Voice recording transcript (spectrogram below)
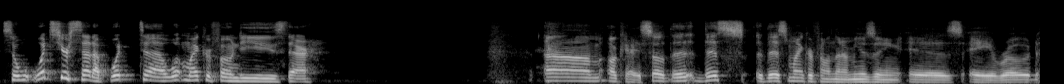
So, what's your setup? What uh, what microphone do you use there? Um, okay, so the, this this microphone that I'm using is a Rode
